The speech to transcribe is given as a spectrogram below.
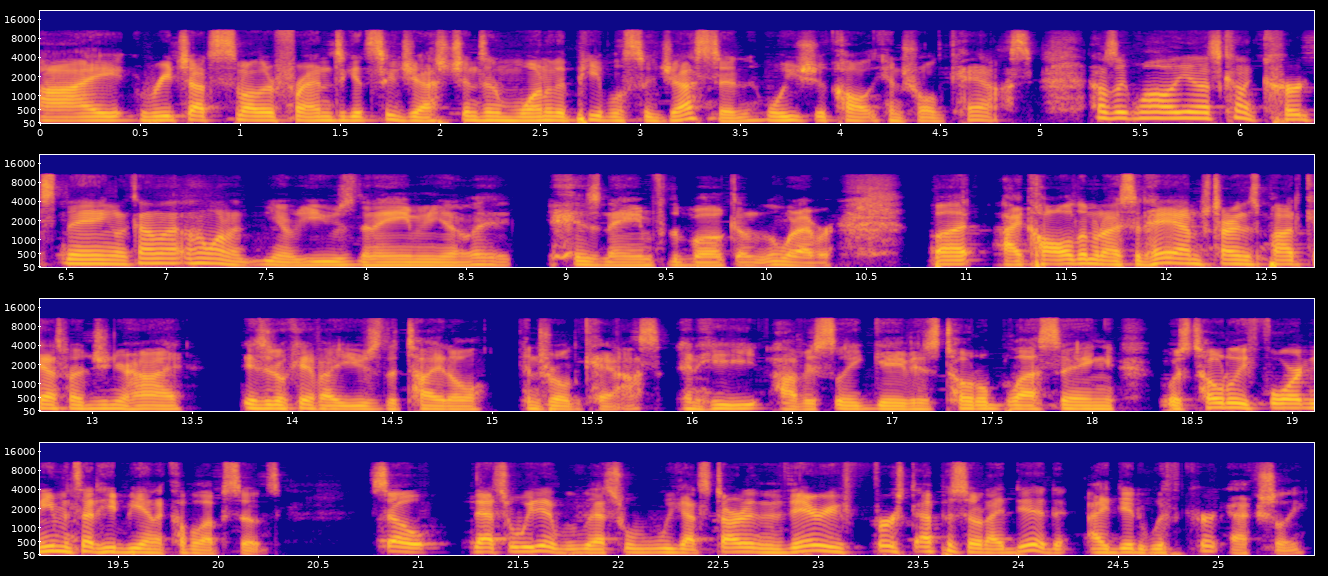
I reached out to some other friends to get suggestions, and one of the people suggested, "Well, you should call it Controlled Chaos." I was like, "Well, you know, that's kind of Kurt's thing. Like, I don't want to, you know, use the name, you know, his name for the book and whatever." But I called him and I said, "Hey, I'm starting this podcast about junior high. Is it okay if I use the title Controlled Chaos?" And he obviously gave his total blessing, was totally for it, and even said he'd be on a couple episodes. So that's what we did. That's what we got started. In the very first episode I did, I did with Kurt actually,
